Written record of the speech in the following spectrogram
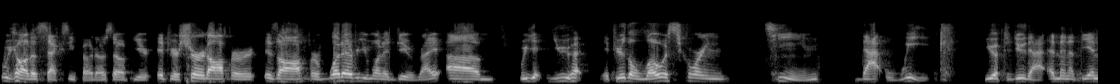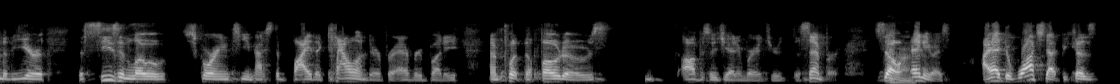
we call it a sexy photo. So if you if your shirt off or is off or whatever you want to do, right? Um, we you if you're the lowest scoring team that week, you have to do that. And then at the end of the year, the season low scoring team has to buy the calendar for everybody and put the photos, obviously January through December. So, uh-huh. anyways, I had to watch that because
